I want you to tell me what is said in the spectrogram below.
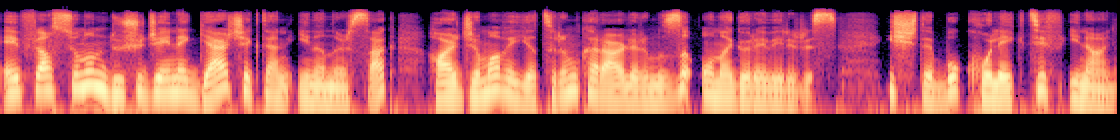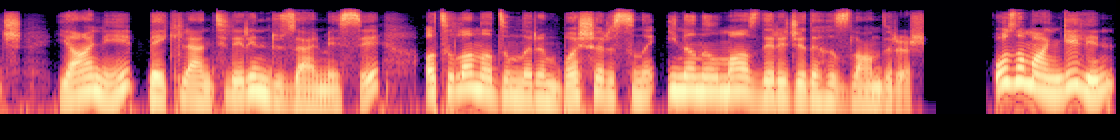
enflasyonun düşeceğine gerçekten inanırsak, harcama ve yatırım kararlarımızı ona göre veririz. İşte bu kolektif inanç, yani beklentilerin düzelmesi, atılan adımların başarısını inanılmaz derecede hızlandırır. O zaman gelin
